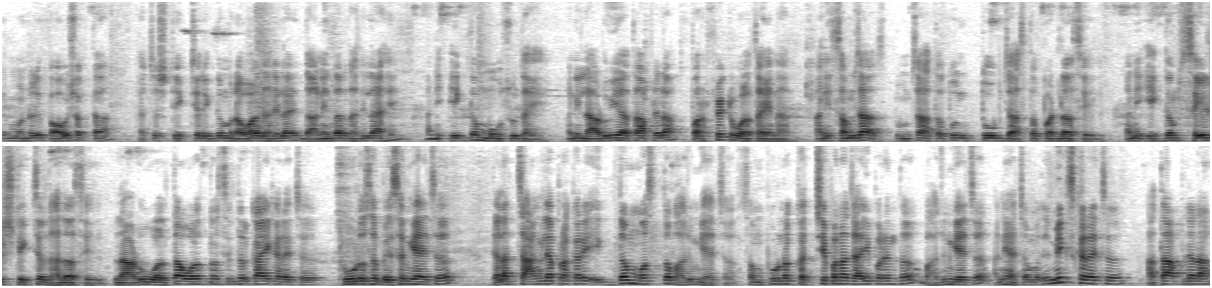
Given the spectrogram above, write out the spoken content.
तर मंडळी पाहू शकता ह्याचं स्टेक्चर एकदम रवाळ झालेलं आहे दाणेदार झालेलं आहे आणि एकदम मौसूद आहे. आणि लाडूही आता आपल्याला परफेक्ट वळता येणार. आणि समजा तुमच्या हातातून तूप जास्त पडलं असेल आणि एकदम सेल स्टेक्चर झालं असेल लाडू वळता वळत नसेल तर काय करायचं? थोडंसं बेसन घ्यायचं त्याला चांगल्या प्रकारे एकदम मस्त भाजून घ्यायचं. संपूर्ण कच्चेपणा जाईपर्यंत भाजून घ्यायचं आणि ह्याच्यामध्ये मिक्स करायचं. आता आपल्याला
